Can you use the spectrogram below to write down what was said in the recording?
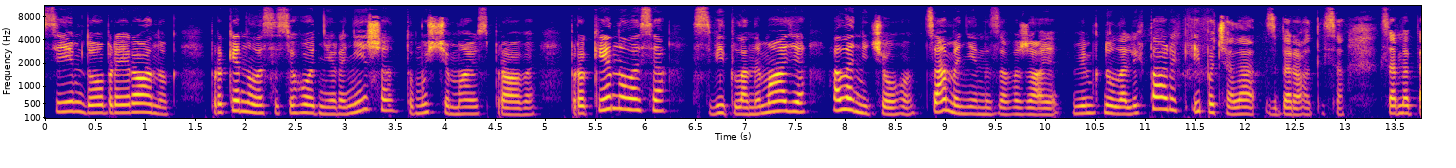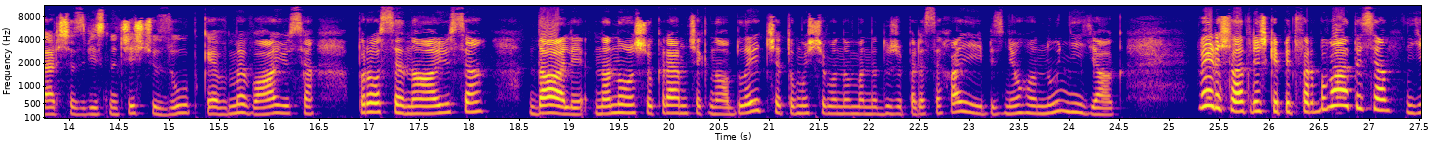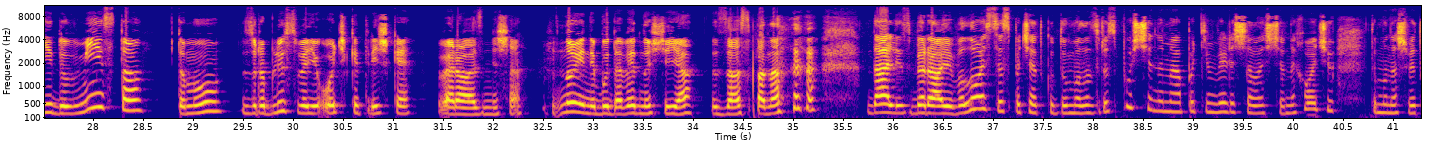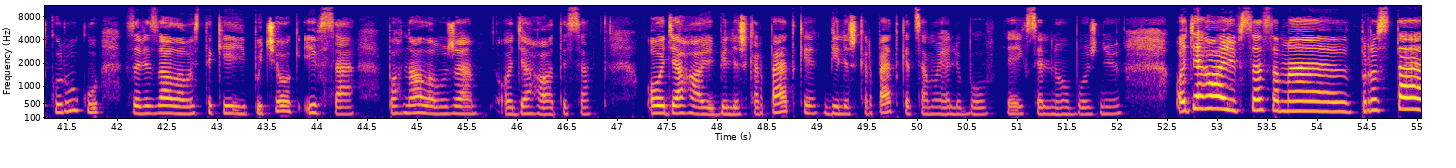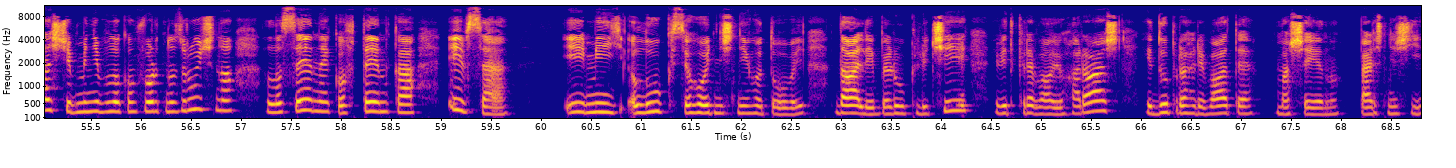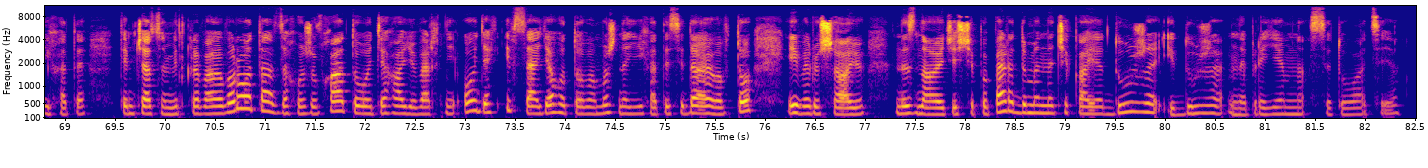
Всім добрий ранок. Прокинулася сьогодні раніше, тому що маю справи. Прокинулася, світла немає, але нічого, це мені не заважає. Вімкнула ліхтарик і почала збиратися. Саме перше, звісно, чищу зубки, вмиваюся, просинаюся. Далі наношу кремчик на обличчя, тому що воно в мене дуже пересихає і без нього ну ніяк. Вирішила трішки підфарбуватися, їду в місто, тому зроблю свої очки трішки виразніше. Ну і не буде видно, що я заспана. Далі збираю волосся. Спочатку думала з розпущеними, а потім вирішила, що не хочу, тому на швидку руку зав'язала ось такий пучок і все. Погнала вже одягатися. Одягаю білі шкарпетки. Білі шкарпетки це моя любов, я їх сильно обожнюю. Одягаю все саме просте, щоб мені було комфортно, зручно, лосини, ковтинка і все. І мій лук сьогоднішній готовий. Далі беру ключі, відкриваю гараж, іду прогрівати машину, перш ніж їхати. Тим часом відкриваю ворота, заходжу в хату, одягаю верхній одяг і все, я готова. Можна їхати. Сідаю в авто і вирушаю, не знаючи, що попереду мене чекає дуже і дуже неприємна ситуація.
